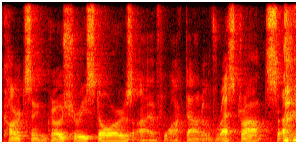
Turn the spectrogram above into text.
carts in grocery stores. I've walked out of restaurants.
